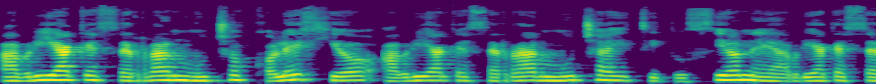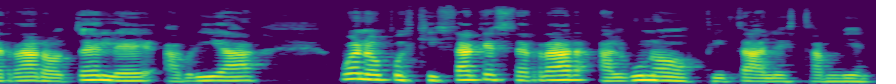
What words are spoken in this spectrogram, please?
habría que cerrar muchos colegios, habría que cerrar muchas instituciones, habría que cerrar hoteles, habría, bueno, pues quizá que cerrar algunos hospitales también.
